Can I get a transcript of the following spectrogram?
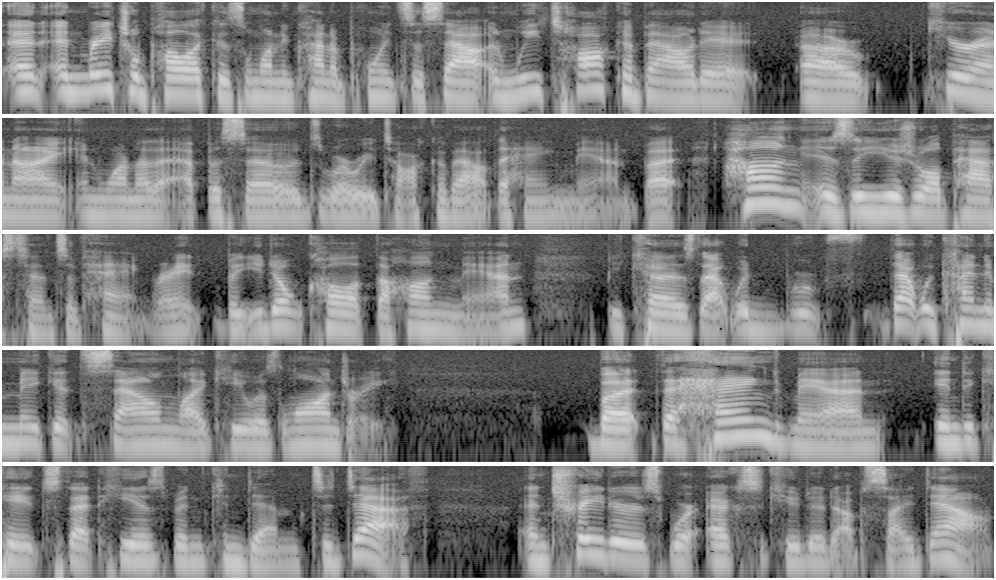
and, and Rachel Pollack is the one who kind of points this out, and we talk about it uh, Kira and I in one of the episodes where we talk about the hangman. But hung is the usual past tense of hang, right? But you don't call it the hung man because that would that would kind of make it sound like he was laundry. But the hanged man indicates that he has been condemned to death, and traitors were executed upside down.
